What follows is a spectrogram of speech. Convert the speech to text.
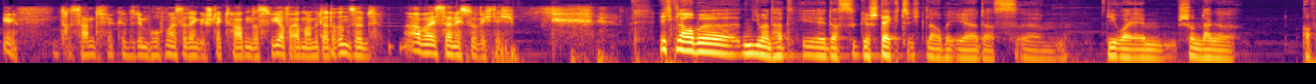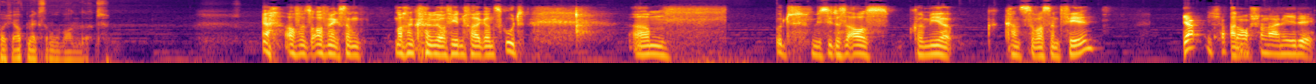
Okay, interessant. Wer könnte dem Hochmeister denn gesteckt haben, dass wir auf einmal mit da drin sind? Aber ist ja nicht so wichtig. Ich glaube, niemand hat das gesteckt. Ich glaube eher, dass ähm, die ORM schon lange auf euch aufmerksam geworden sind. Ja, auf uns aufmerksam machen können wir auf jeden Fall ganz gut. Ähm, gut, wie sieht es aus? Kolmir, kannst du was empfehlen? Ja, ich habe da auch schon eine Idee.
